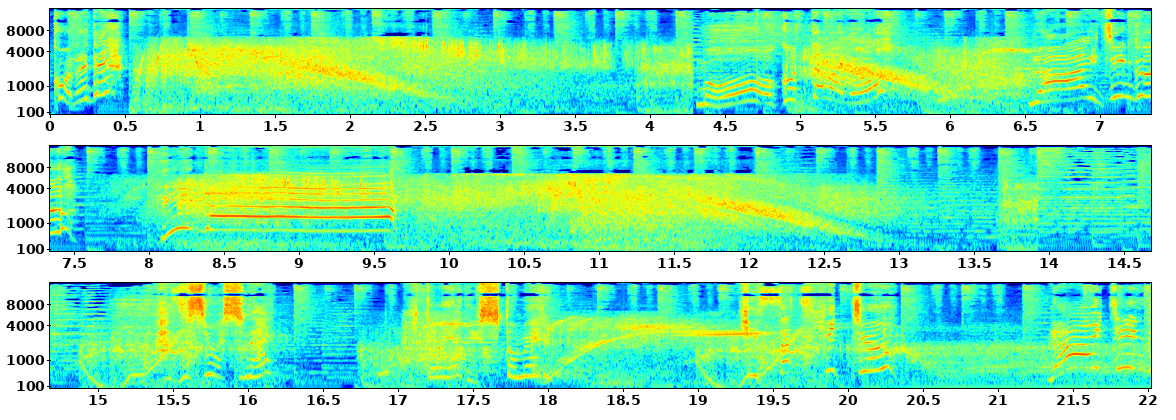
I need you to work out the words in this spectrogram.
これで？もう怒ったわよ。ライジング！フィンガー！外しはしない。一矢で仕留める。必殺必中！ライジング！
